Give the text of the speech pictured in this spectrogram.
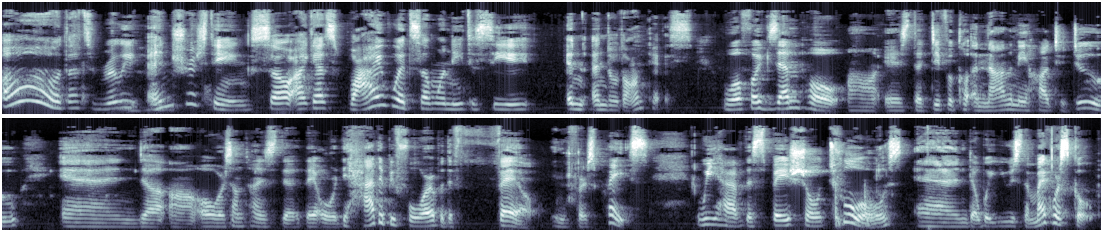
Oh, that's really mm-hmm. interesting. So I guess why would someone need to see an endodontist? Well, for example, uh, is the difficult anatomy hard to do, and uh, uh, or sometimes the, they already had it before, but they fail in the first place we have the spatial tools and we use the microscope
